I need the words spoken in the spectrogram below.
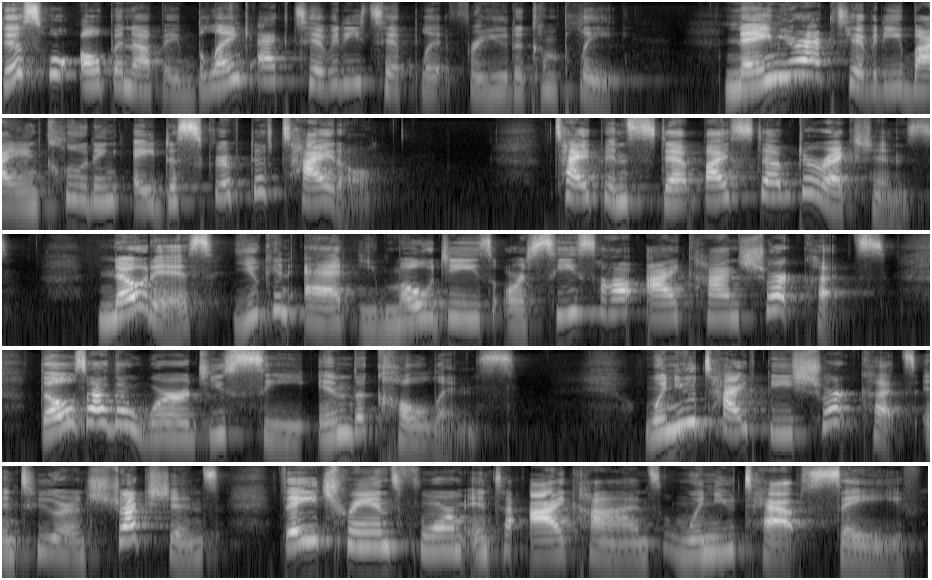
This will open up a blank activity template for you to complete. Name your activity by including a descriptive title. Type in step-by-step -step directions. Notice you can add emojis or seesaw icon shortcuts. Those are the words you see in the colons. When you type these shortcuts into your instructions, they transform into icons when you tap Save.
